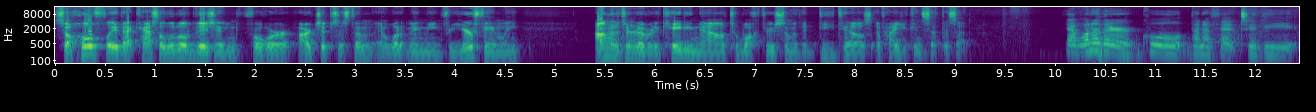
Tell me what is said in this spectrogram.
So hopefully that casts a little vision for our chip system and what it may mean for your family. I'm going to turn it over to Katie now to walk through some of the details of how you can set this up. Yeah, one other cool benefit to the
